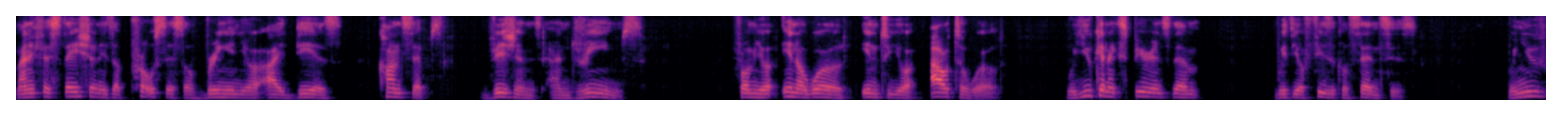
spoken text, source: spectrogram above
Manifestation is a process of bringing your ideas, concepts, visions, and dreams from your inner world into your outer world, where you can experience them with your physical senses. When you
